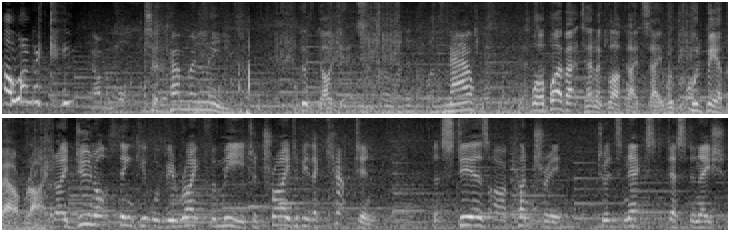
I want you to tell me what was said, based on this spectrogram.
I want to keep. To come and leave. Good God, yes. Now? Well, by about 10 o'clock, I'd say, would, would be about right. But I do not think it would be right for me to try to be the captain that steers our country to its next destination.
